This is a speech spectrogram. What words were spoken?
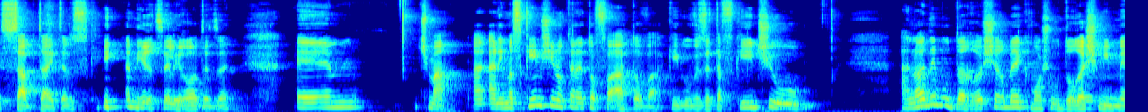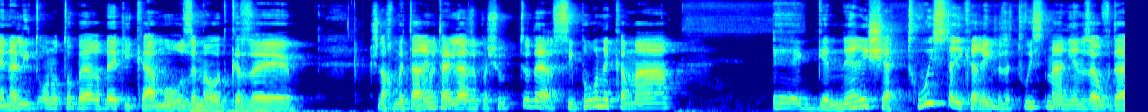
subtitles, כי אני ארצה לראות את זה. אמ, תשמע, אני מסכים שהיא נותנת הופעה טובה, כאילו, וזה תפקיד שהוא... אני לא יודע אם הוא דורש הרבה כמו שהוא דורש ממנה לטעון אותו בהרבה כי כאמור זה מאוד כזה כשאנחנו מתארים את העלילה זה פשוט אתה יודע סיפור נקמה אה, גנרי שהטוויסט העיקרי וזה טוויסט מעניין זה העובדה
